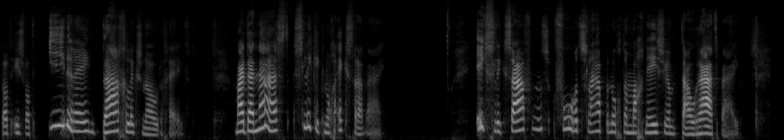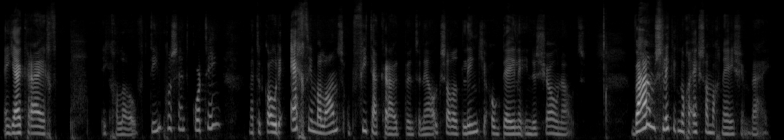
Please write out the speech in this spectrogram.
Dat is wat iedereen dagelijks nodig heeft. Maar daarnaast slik ik nog extra bij. Ik slik s'avonds voor het slapen nog de magnesium tauraat bij. En jij krijgt, ik geloof, 10% korting met de code echt in balans op vitakruid.nl. Ik zal het linkje ook delen in de show notes. Waarom slik ik nog extra magnesium bij?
